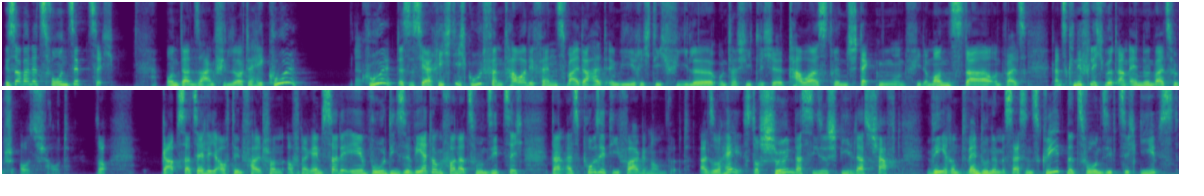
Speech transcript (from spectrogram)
Ist aber eine 72. Und dann sagen viele Leute, hey, cool. Cool, das ist ja richtig gut für einen Tower Defense, weil da halt irgendwie richtig viele unterschiedliche Towers drin stecken und viele Monster und weil es ganz knifflig wird am Ende und weil es hübsch ausschaut. So. Gab es tatsächlich auch den Fall schon auf einer GameStar.de, wo diese Wertung von der 72 dann als positiv wahrgenommen wird. Also hey, ist doch schön, dass dieses Spiel das schafft. Während, wenn du einem Assassin's Creed eine 72 gibst,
